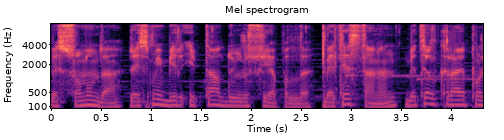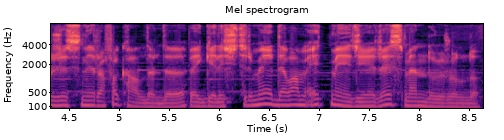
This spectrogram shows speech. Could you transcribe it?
ve sonunda resmi bir iptal duyurusu yapıldı. Bethesda'nın Battlecry projesini rafa kaldırdığı ve geliştirmeye devam etmeyeceği resmen duyuruldu.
